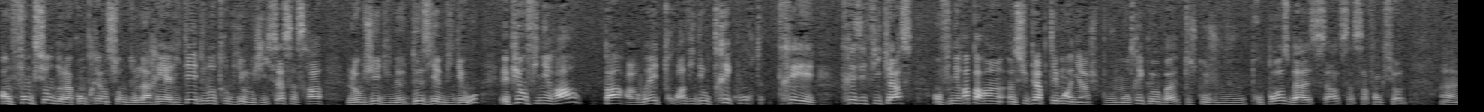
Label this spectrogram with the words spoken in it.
en fonction de la compréhension de la réalité et de notre biologie. Ça, ça sera l'objet d'une deuxième vidéo. Et puis on finira alors vous voyez, trois vidéos très courtes, très, très efficaces. On finira par un, superbe témoignage pour vous montrer que bah, tout ce que je vous propose, bah, ça, ça, fonctionne. Hein.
